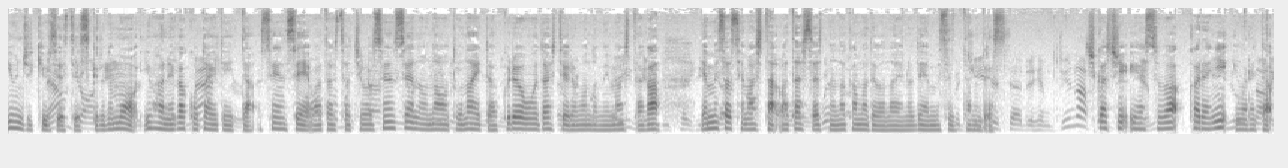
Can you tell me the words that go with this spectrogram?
49節ですけれども、ヨハネが答えていた、先生、私たちは先生の名を唱えて悪霊を追い出しているものを見ましたが、やめさせました。私たちの仲間ではないのでやめさせたのです。しかし、イエスは彼に言われた。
